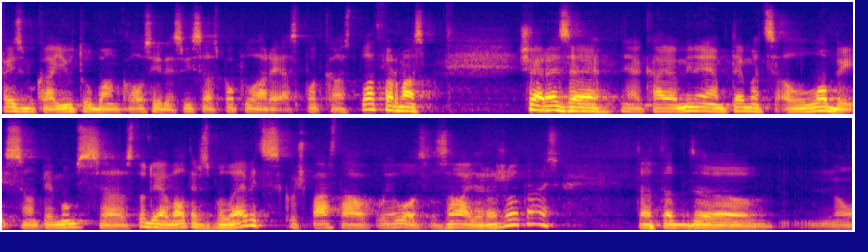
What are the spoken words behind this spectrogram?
Facebook, YouTube un klausīties visās populārajās podkāstu platformās. Šajā reizē, kā jau minējām, temats lobbyis. Pie mums studijā Valters Bulēvits, kurš pārstāv lielos zāļu ražotājus. Tātad, nu,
